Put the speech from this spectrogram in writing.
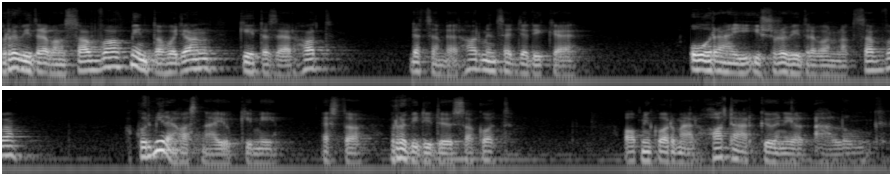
rövidre van szabva, mint ahogyan 2006. december 31-e órái is rövidre vannak szabva, akkor mire használjuk ki mi ezt a rövid időszakot, amikor már határkőnél állunk?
